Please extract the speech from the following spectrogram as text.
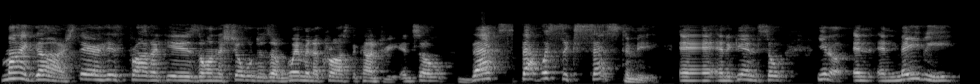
my gosh, there his product is on the shoulders of women across the country. And so that's that was success to me. And, and again, so you know, and and maybe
